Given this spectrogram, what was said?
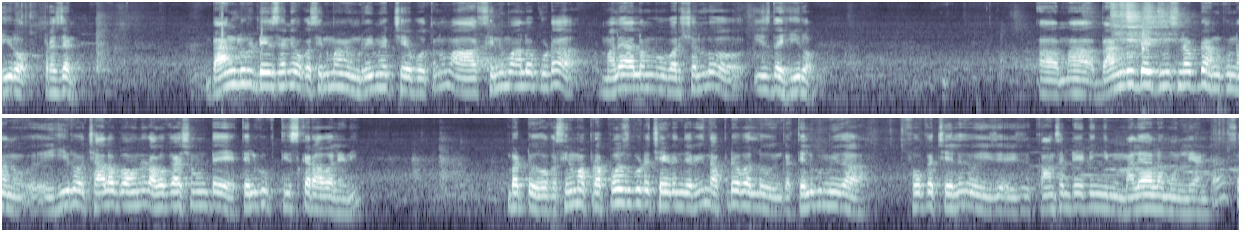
hero present Bangalore days అని ఒక సినిమా మేము రీమేక్ చేయబోతున్నాం. ఆ సినిమాలో కూడా మలయాళం వర్షన్లో ఈజ్ ద హీరో మా బెంగళూరు డే చూసినప్పుడే అనుకున్నాను హీరో చాలా బాగున్నాడు అవకాశం ఉంటే తెలుగుకు తీసుకురావాలని బట్ ఒక సినిమా ప్రపోజ్ కూడా చేయడం జరిగింది. అప్పుడే వాళ్ళు ఇంకా తెలుగు మీద ఫోకస్ చేయలేదు. కాన్సన్ట్రేటింగ్ ఇన్ మలయాళం ఓన్లీ అంట. సో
